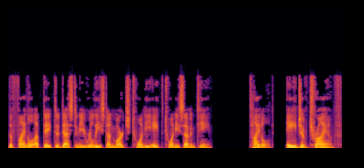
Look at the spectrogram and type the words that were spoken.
The final update to Destiny released on March 28, 2017. Titled, Age of Triumph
